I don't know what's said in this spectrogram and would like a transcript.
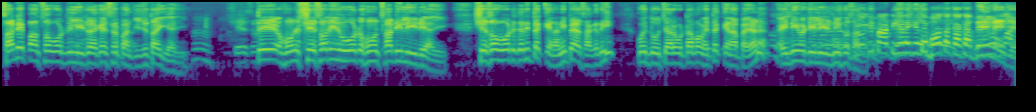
550 ਵੋਟ ਦੀ ਲੀਡ ਲੈ ਕੇ ਸਰਪੰਚੀ ਜਿਤਾਈ ਹੈ ਜੀ। ਤੇ ਹੁਣ 600 ਦੀ ਵੋਟ ਹੁਣ ਸਾਡੀ ਲੀਡ ਆ ਜੀ। 600 ਵੋਟ ਕਦੀ ਧੱਕੇ ਨਾਲ ਨਹੀਂ ਪੈ ਸਕਦੀ। ਕੋਈ 2-4 ਵੋਟਾਂ ਭਾਵੇਂ ਧੱਕੇ ਨਾਲ ਪੈ ਜਾਣ ਇੰਨੀ ਵੱਡੀ ਲੀਡ ਨਹੀਂ ਹੋ ਸਕਦੀ। ਪਾਰਟੀਆਂ ਵਾਲੇ ਕਹਿੰਦੇ ਬਹੁਤ ਧੱਕਾ ਕਰਦੇ ਨਹੀਂ ਜੀ।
